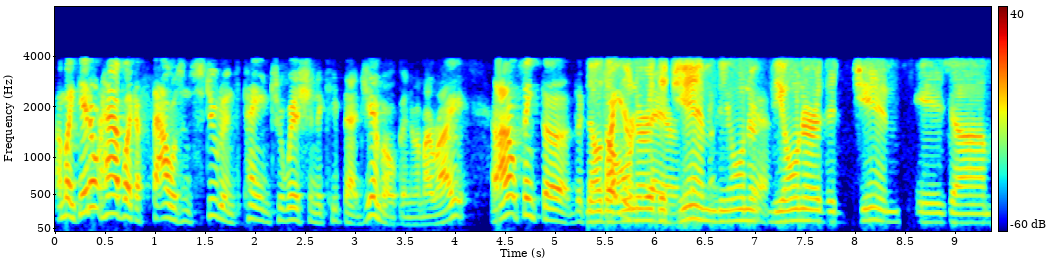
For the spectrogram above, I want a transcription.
I'm like, they don't have like a thousand students paying tuition to keep that gym open. Am I right? And I don't think the the no, the owner of the gym, the owner, Yeah. the owner of the gym is um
